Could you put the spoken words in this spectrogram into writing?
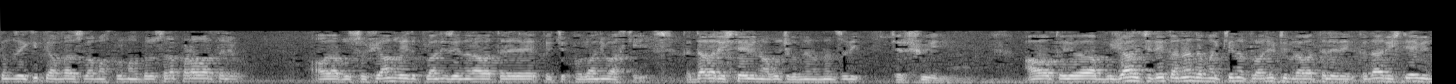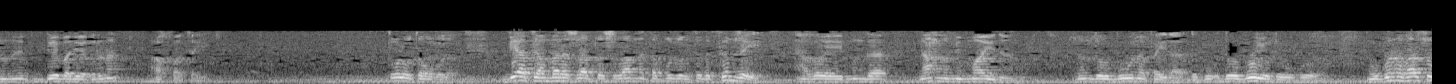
کوم ځای کې پیغمبر اسلام خپل ملګرو سره پړاو ورتلو او ابو سفیان وې د پلاني زین راوتلې چې په پلاني وخت کې کدا غریشته وی نو چې کومنه نن سړي چر شوې دي او که ابو جال چې دې کنه د مکې نه پلاني ټیم راوتلې دي کدا رښتیا وی نو دې بده غرونه اخوته دي ټول ته وګوره بیا پیغمبر اسلام ته سلام نه تاسو ته کوم ځای هغه مونږه نحنو مماینا نن د وبو نه پیدا د وبو یو د وبو نو بنو غرسو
